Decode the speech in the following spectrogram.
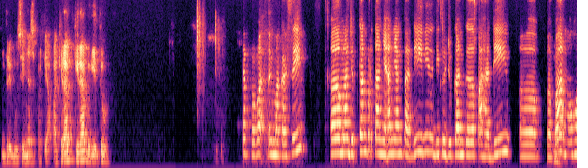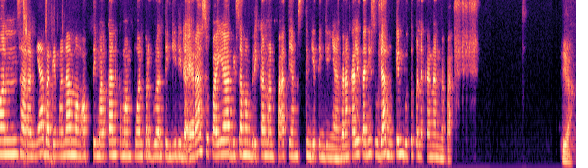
kontribusinya seperti apa. Kira-kira begitu. Ya, Bapak, terima kasih. Eh, melanjutkan pertanyaan yang tadi ini ditujukan ke Pak Hadi. Eh, Bapak, ya. mohon sarannya bagaimana mengoptimalkan kemampuan perguruan tinggi di daerah supaya bisa memberikan manfaat yang setinggi-tingginya. Barangkali tadi sudah mungkin butuh penekanan, Bapak. Iya.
